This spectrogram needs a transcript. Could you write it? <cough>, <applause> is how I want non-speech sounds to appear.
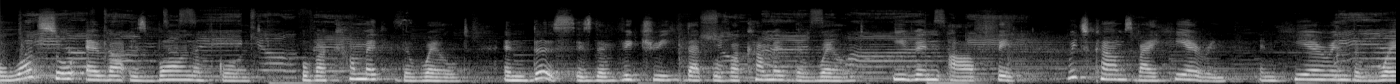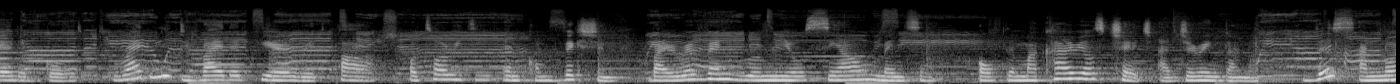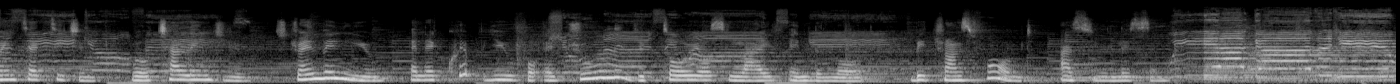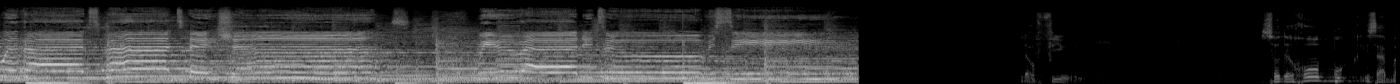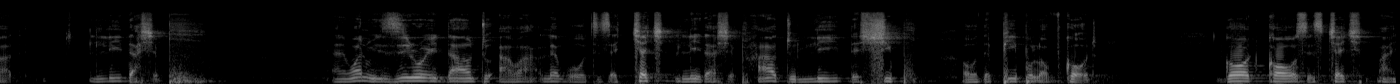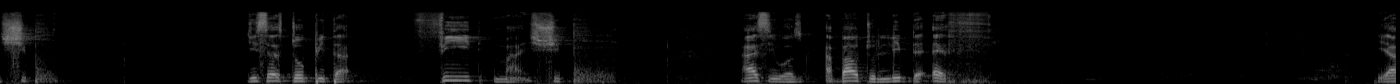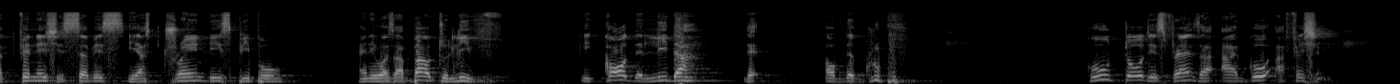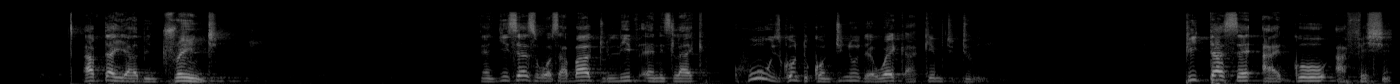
For whatsoever is born of God overcometh the world. And this is the victory that overcometh the world, even our faith, which comes by hearing, and hearing the word of God, rightly divided here with power, authority, and conviction by Reverend Romeo Siao Mensa of the Macarius Church at Ghana. This anointed teaching will challenge you, strengthen you, and equip you for a truly victorious life in the Lord. Be transformed as you listen. We are gathered here with expectations. We're ready to receive. of you. So the whole book is about leadership. And when we zero it down to our level, it is a church leadership. How to lead the sheep or the people of God. God calls his church my sheep. Jesus told Peter, Feed my sheep. As he was about to leave the earth, he had finished his service, he has trained these people, and he was about to leave. He called the leader the- of the group who told his friends that I go a fishing after he had been trained. And Jesus was about to leave, and it's like, who is going to continue the work I came to do? Peter said, I go a fishing.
